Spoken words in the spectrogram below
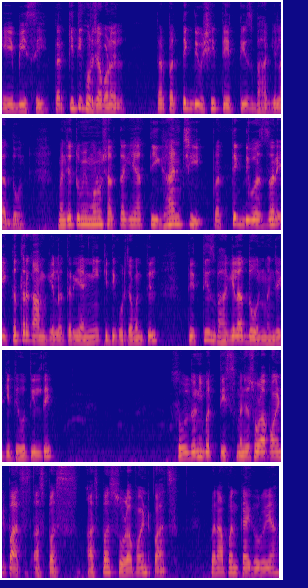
ए बी सी तर किती खुर्च्या बनवेल? तर प्रत्येक दिवशी तेहतीस भागीला दोन. म्हणजे तुम्ही म्हणू शकता की ह्या तिघांची प्रत्येक दिवस जर एकत्र काम केलं तर यांनी किती खुर्च्या बनतील? तेहतीस भागीला दोन म्हणजे किती होतील ते? सोळदोनी बत्तीस म्हणजे सोळा पॉईंट पाच आसपास. आसपास सोळा पॉईंट पाच. पण आपण काय करूया?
